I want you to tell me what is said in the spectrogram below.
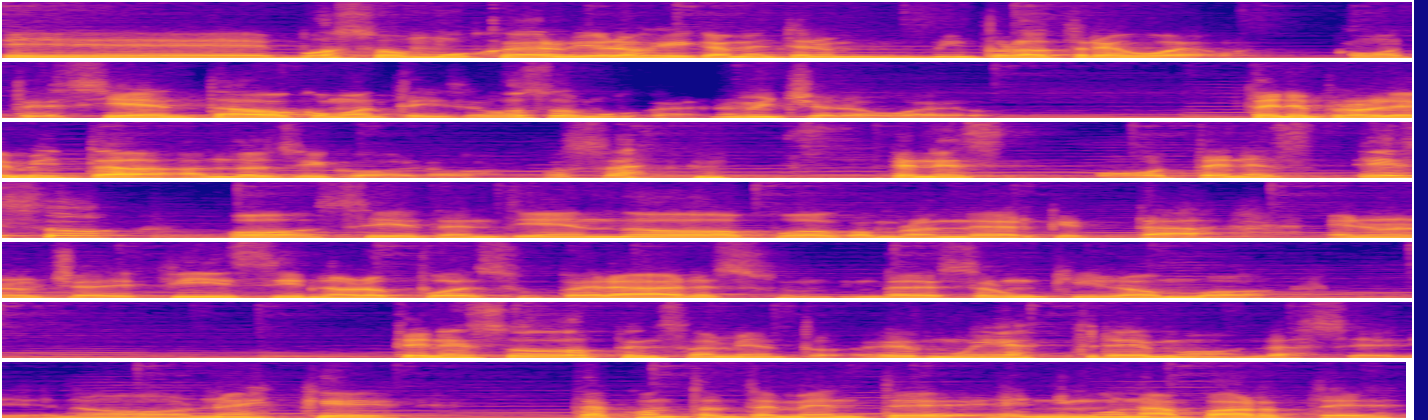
eh, vos sos mujer biológicamente, no me importa tres huevos. Como te sienta o como te dice, vos sos mujer, no me hinche los huevos. ¿Tenés problemita? Anda al psicólogo. O sea, tenés, o tenés eso, o sí, te entiendo, puedo comprender que está en una lucha difícil, no lo puedes superar, es un- debe ser un quilombo. Tenés esos dos pensamientos. Es muy extremo la serie. No, no es que estás constantemente en ninguna parte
